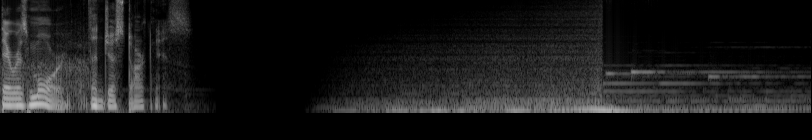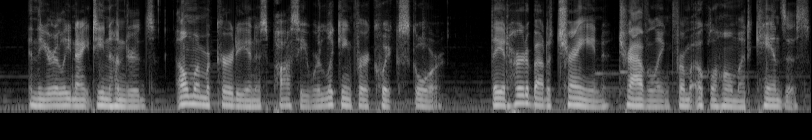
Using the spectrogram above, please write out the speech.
there is more than just darkness. In the early 1900s, Elmer McCurdy and his posse were looking for a quick score. They had heard about a train traveling from Oklahoma to Kansas,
